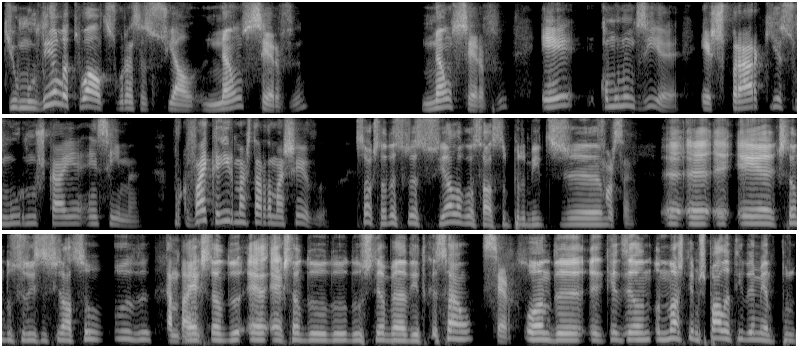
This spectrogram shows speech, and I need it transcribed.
que o modelo atual de segurança social não serve, não serve, é, como não dizia, é esperar que esse muro nos caia em cima. Porque vai cair mais tarde ou mais cedo. Só a questão da segurança social, Gonçalo, se permites. Força é, é, a questão do Serviço Nacional de Saúde, Também. é a questão, do, é, a questão do, do, do, sistema de educação, certo. onde, quer dizer, onde nós temos paulatinamente, por,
